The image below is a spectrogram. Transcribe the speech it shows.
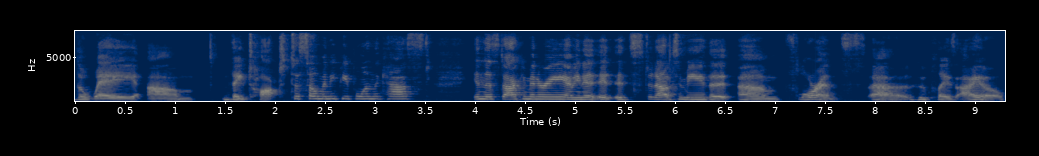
the way um, they talked to so many people in the cast in this documentary. I mean, it, it stood out to me that um, Florence, uh, who plays Ayo,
